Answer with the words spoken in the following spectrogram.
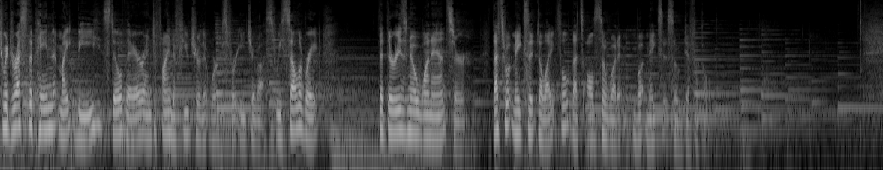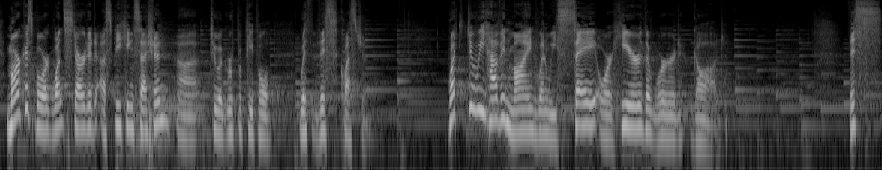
To address the pain that might be still there and to find a future that works for each of us. We celebrate that there is no one answer. That's what makes it delightful. That's also what, it, what makes it so difficult. Marcus Borg once started a speaking session uh, to a group of people with this question What do we have in mind when we say or hear the word God? This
